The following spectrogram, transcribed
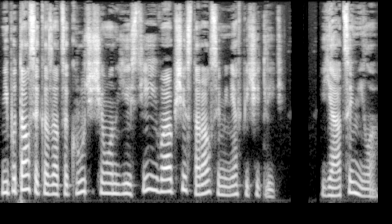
не пытался казаться круче, чем он есть, и вообще старался меня впечатлить. Я оценила.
